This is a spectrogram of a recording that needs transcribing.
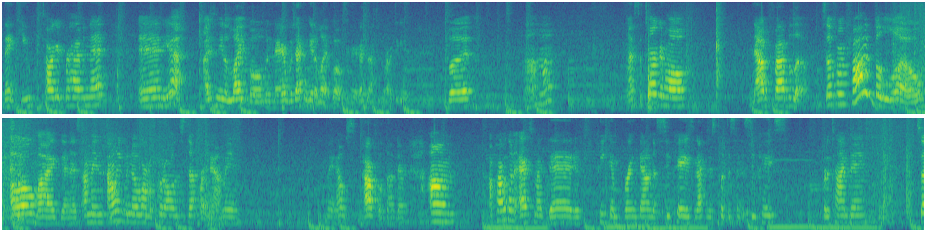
thank you, Target, for having that. And yeah, I just need a light bulb in there, which I can get a light bulb from here. That's not too hard to get. But, uh-huh. That's the Target haul. Now to Five Below. So from Five Below, oh my goodness. I mean, I don't even know where I'm going to put all this stuff right now. I mean, Man, that was powerful thunder. Um, I'm probably gonna ask my dad if he can bring down the suitcase and I can just put this in the suitcase for the time being. So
